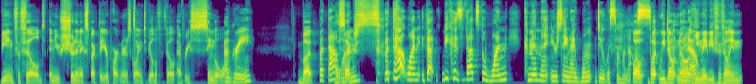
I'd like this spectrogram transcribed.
being fulfilled, and you shouldn't expect that your partner is going to be able to fulfill every single one. Agree. But But that one sex, But that one, that because that's the one commitment you're saying I won't do with someone else. well, but we don't know. You know? He may be fulfilling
